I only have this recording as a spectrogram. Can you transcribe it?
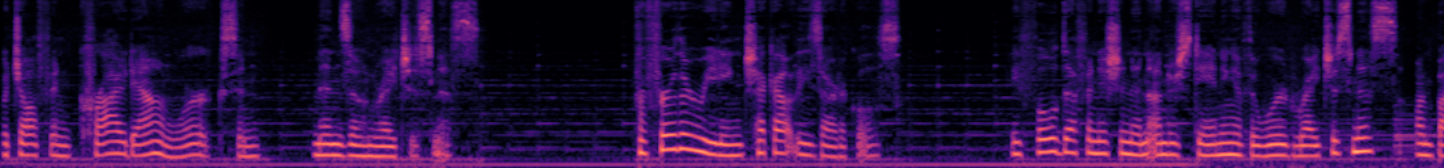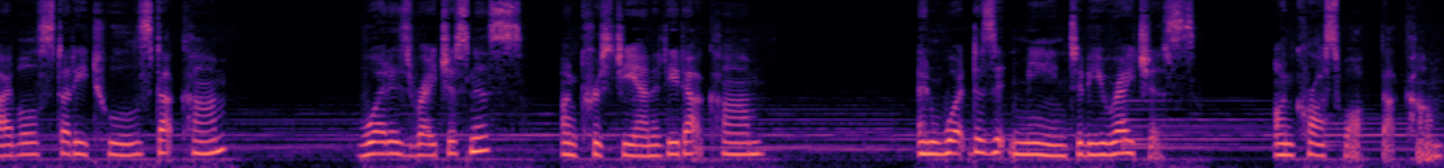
which often cry down works and men's own righteousness. For further reading, check out these articles. A full definition and understanding of the word righteousness on BibleStudyTools.com. What is righteousness on Christianity.com. And what does it mean to be righteous on Crosswalk.com.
